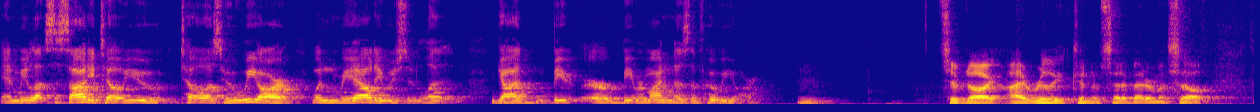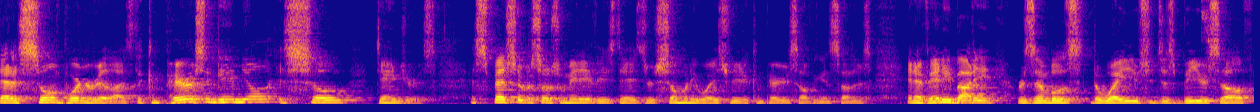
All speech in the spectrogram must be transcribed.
and we let society tell you tell us who we are when in reality we should let God be or be reminding us of who we are. Chip Dog, I really couldn't have said it better myself. That is so important to realize. The comparison game, y'all, is so dangerous, especially with social media these days. There's so many ways for you to compare yourself against others. And if anybody resembles the way you should just be yourself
